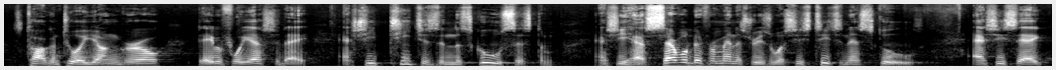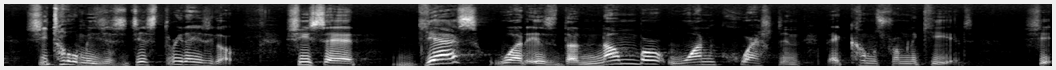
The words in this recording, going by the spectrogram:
I was talking to a young girl day before yesterday, and she teaches in the school system. And she has several different ministries where she's teaching at schools. And she said, she told me just, just three days ago, she said, guess what is the number one question that comes from the kids? She,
